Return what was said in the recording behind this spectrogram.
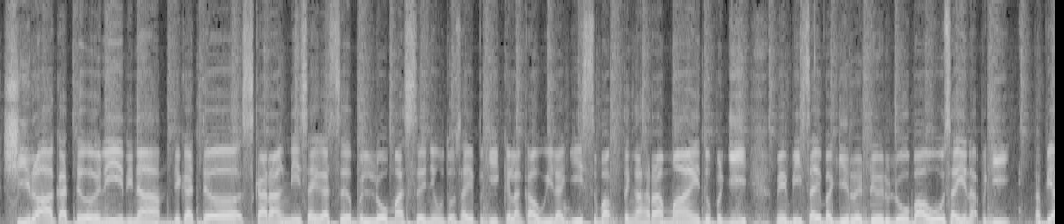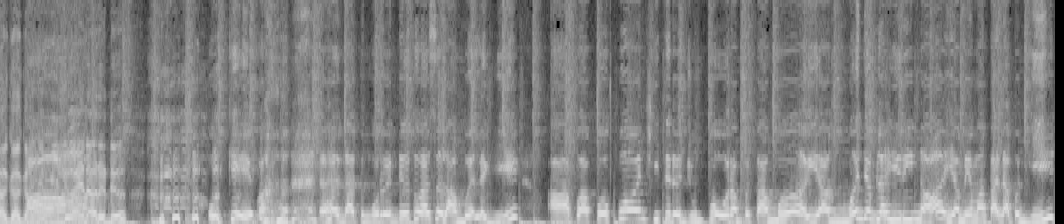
Shira kata ni Rina. Dia kata Sekarang ni saya rasa Belum masanya untuk saya pergi ke Langkawi lagi Sebab tengah ramai tu pergi. Maybe saya bagi reda dulu Baru saya nak pergi. Tapi agak-agaknya ah. bila eh nak reda? Okey. Nak tunggu reda tu rasa lambat lagi ah, Apa-apa pun Kita dah jumpa orang pertama Yang menyebelahi Rina Yang memang tak nak pergi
